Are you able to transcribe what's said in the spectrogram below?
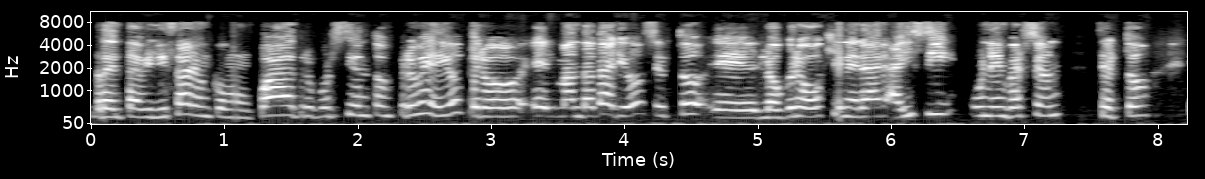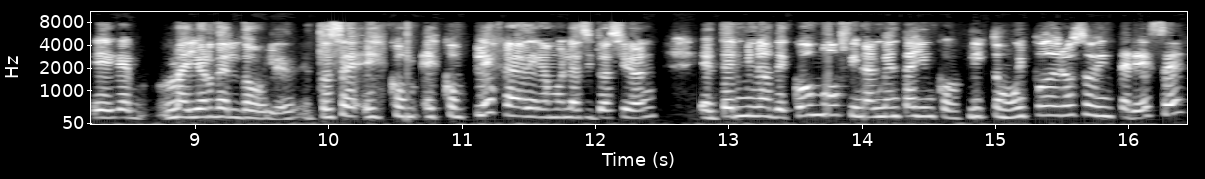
Rentabilizaron como un 4% en promedio, pero el mandatario, ¿cierto?, eh, logró generar ahí sí una inversión, ¿cierto?, eh, mayor del doble. Entonces es, es compleja, digamos, la situación en términos de cómo finalmente hay un conflicto muy poderoso de intereses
